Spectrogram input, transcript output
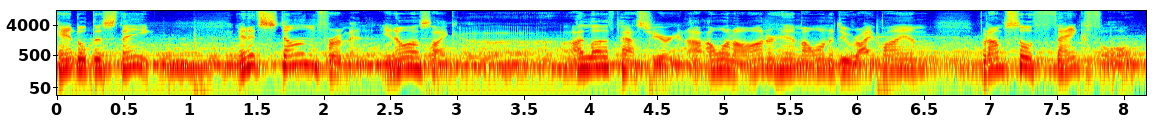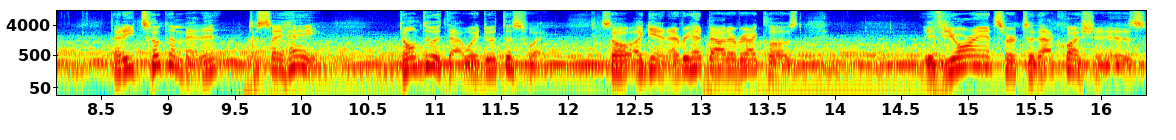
handled this thing. And it stung for a minute. You know, I was like, uh, I love Pastor Jurgen. I, I want to honor him, I want to do right by him. But I'm so thankful that he took a minute to say, hey, don't do it that way, do it this way. So, again, every head bowed, every eye closed. If your answer to that question is,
